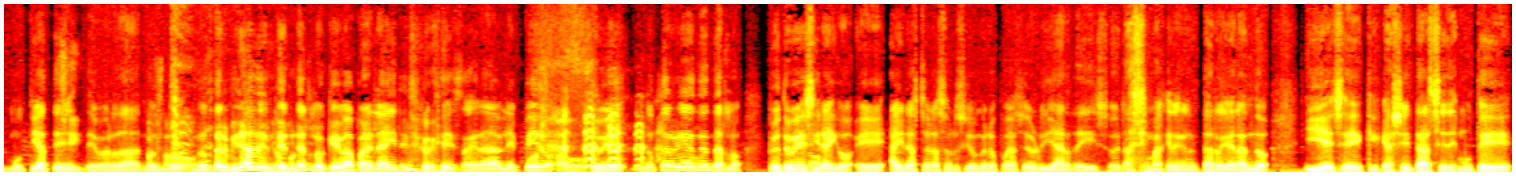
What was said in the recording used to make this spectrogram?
muteate Sí. de verdad. No, no terminás de por- entender lo que va para el aire y lo que es agradable, pero te voy a- no terminás de entenderlo. Pero te voy a decir algo. eh, hay una sola solución que nos puede hacer olvidar de eso, de las imágenes que nos está regalando, y es eh, que Cayeta se desmutee,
